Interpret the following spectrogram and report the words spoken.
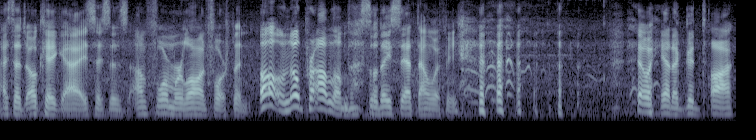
I said, okay, guys, I says, I'm former law enforcement. Oh, no problem. So they sat down with me. we had a good talk.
